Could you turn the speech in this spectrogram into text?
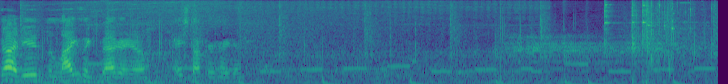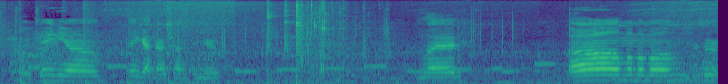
God, dude, the lag is like bad right now. Hey, Stalker, how you doing? Titanium. Ain't got no time for you. Lead. Um, um, um, um, is there,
